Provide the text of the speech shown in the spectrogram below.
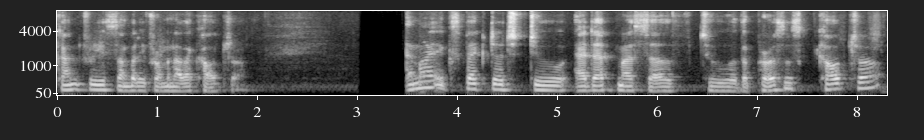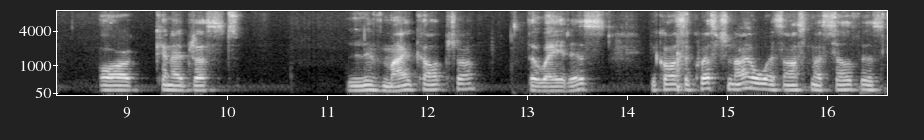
country, somebody from another culture, am I expected to adapt myself to the person's culture, or can I just live my culture the way it is? Because the question I always ask myself is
